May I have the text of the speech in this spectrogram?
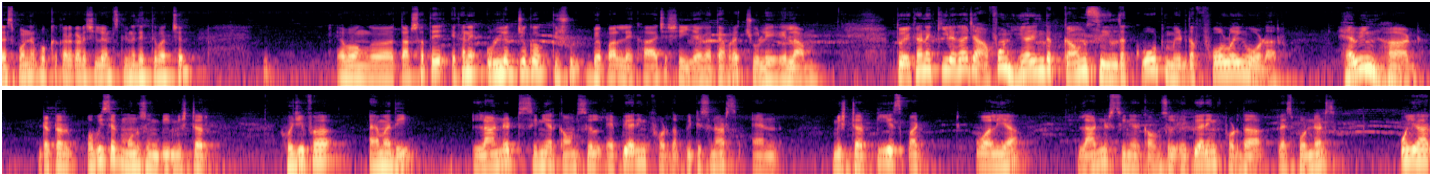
রেসপন্ডের পক্ষে কারা কারা ছিলেন স্ক্রিনে দেখতে পাচ্ছেন। এবং তার সাথে এখানে উল্লেখযোগ্য কিছু ব্যাপার লেখা আছে সেই জায়গাতে আমরা চলে এলাম। তো এখানে কি লেখা আছে? আপন হিয়ারিং দ্য কাউন্সিল দ্য কোর্ট মেড দ্য ফলোয়িং অর্ডার হ্যাভিং হার্ড ডক্টর অভিষেক মনুসিংবি মিস্টার হুজিফা আহমেদি লার্নেড সিনিয়র কাউন্সিল অ্যাপিয়ারিং ফর দ্য পিটিশনার্স অ্যান্ড মিস্টার পি এস পাটওয়ালিয়া লার্নেড সিনিয়র কাউন্সিল অ্যাপিয়ারিং ফর দ্য রেসপন্ডেন্টস উই আর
